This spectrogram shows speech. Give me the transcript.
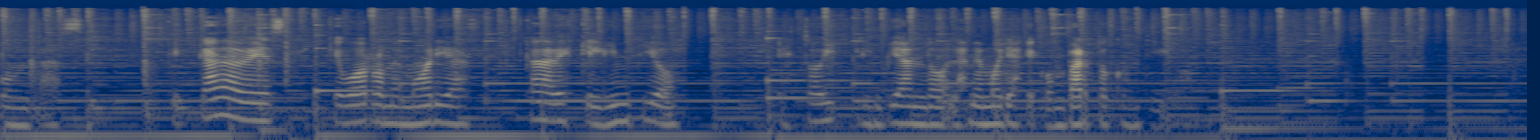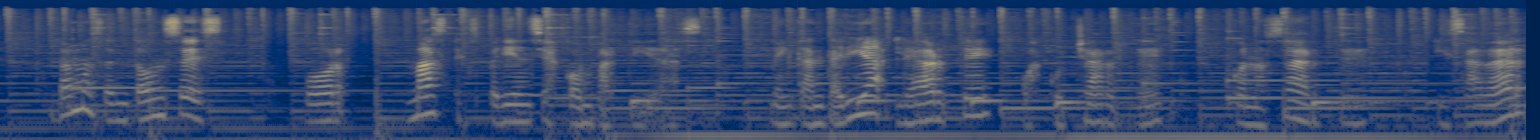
juntas. Que cada vez que borro memorias cada vez que limpio, estoy limpiando las memorias que comparto contigo. Vamos entonces por más experiencias compartidas. Me encantaría leerte o escucharte, conocerte y saber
